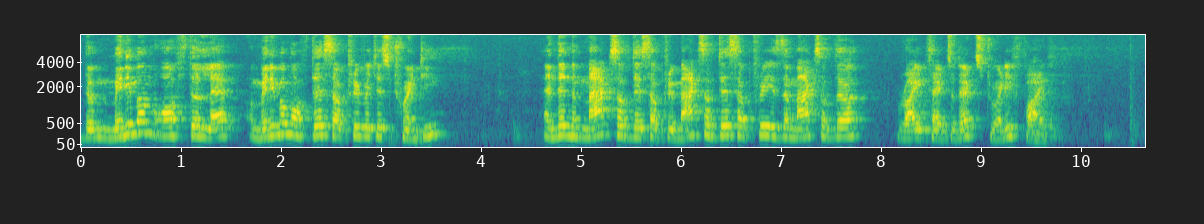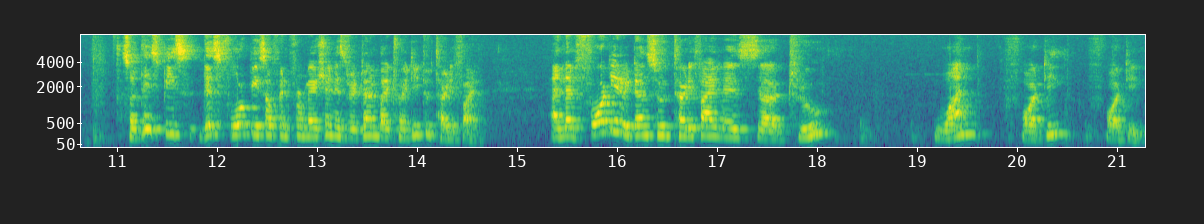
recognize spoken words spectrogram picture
the minimum of the left, minimum of this subtree, which is 20. And then the max of this subtree. Max of this subtree is the max of the right side, so that's 25. So this piece, this four piece of information is returned by 20 to 35. And then 40 returns to 35 is uh, true. 1, 40, 40.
